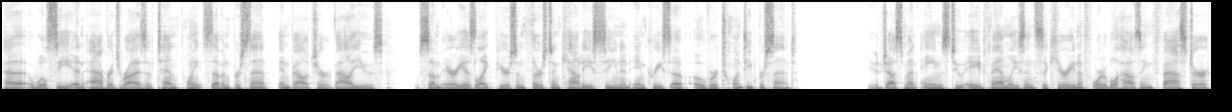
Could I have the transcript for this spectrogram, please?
ha- will see an average rise of 10.7% in voucher values, with some areas like Pierce and Thurston counties seeing an increase of over 20%. The adjustment aims to aid families in securing affordable housing faster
